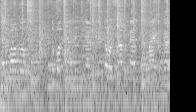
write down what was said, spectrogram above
Dan mau tuh support kalian dengan kita subscribe, like, dan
